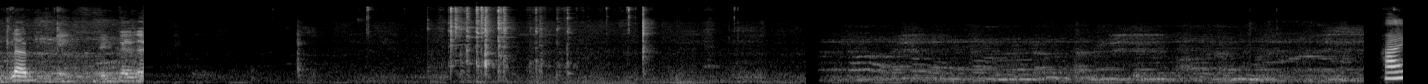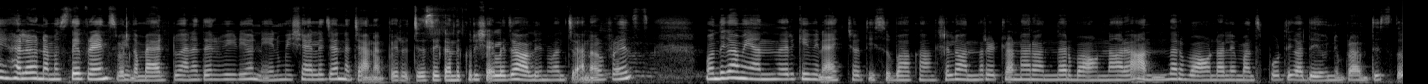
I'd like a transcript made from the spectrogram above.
ఇట్లా. హాయ్ హలో నమస్తే friends. Welcome back to another video. నేను మీ శైలజ. నా ఛానల్ పేరు వచ్చేసి Kandukuri Shailaja. All in one channel friends. ముందుగా మీ అందరికీ వినాయక చవితి శుభాకాంక్షలు. అందరు ఎట్లున్నారు? అందరు బాగున్నారా? అందరు బాగుండాలి మనస్ఫూర్తిగా దేవుని ప్రార్థిస్తూ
